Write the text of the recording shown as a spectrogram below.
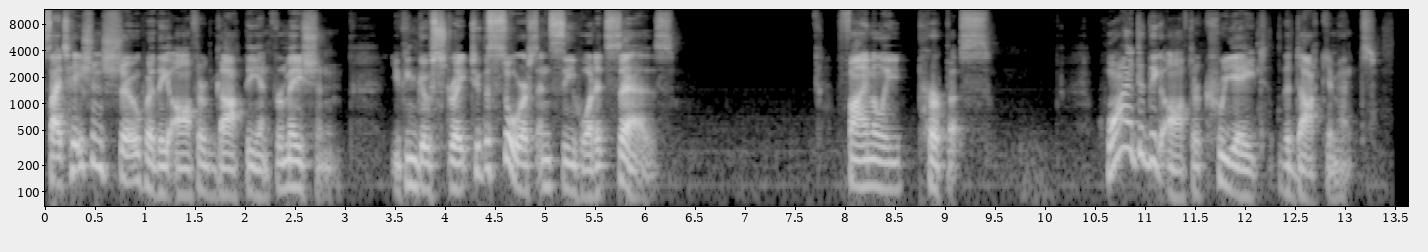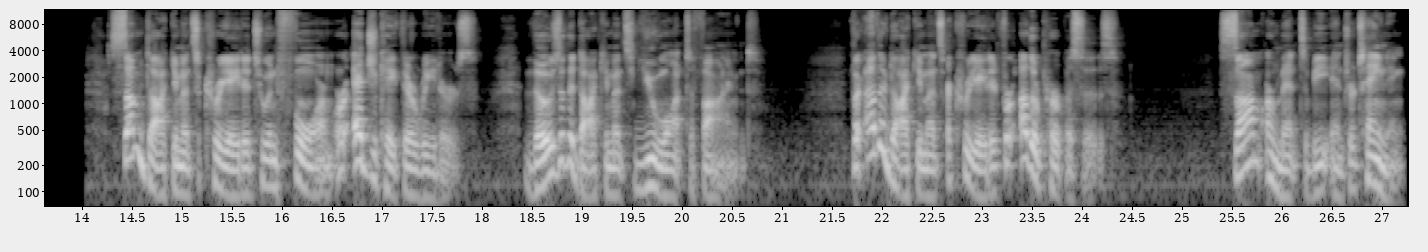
Citations show where the author got the information. You can go straight to the source and see what it says. Finally, purpose. Why did the author create the document? Some documents are created to inform or educate their readers. Those are the documents you want to find. But other documents are created for other purposes. Some are meant to be entertaining.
